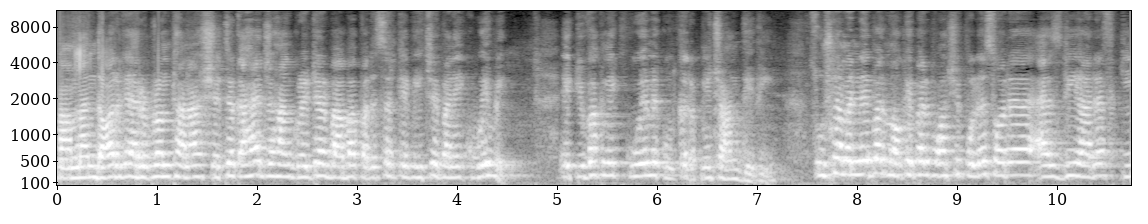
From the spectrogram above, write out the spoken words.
मामला इंदौर के अरुणम थाना क्षेत्र का है, जहाँ ग्रेटर बाबा परिसर के पीछे बने कुएँ में एक युवक ने कुएँ में कूदकर अपनी जान दे दी। सूचना मिलने पर मौके पर पहुँची पुलिस और एसडीआरएफ की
